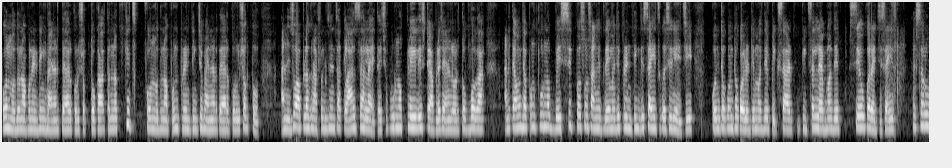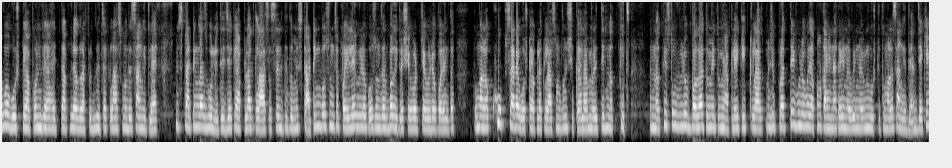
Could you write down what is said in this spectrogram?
फोनमधून आपण एडिटिंग बॅनर तयार करू शकतो का? तर नक्कीच फोनमधून आपण प्रिंटिंगचे बॅनर तयार करू शकतो. आणि जो आपला ग्राफिक डिझाईनचा क्लास झालाय त्याची पूर्ण प्लेलिस्ट आहे आपल्या चॅनलवर तो बघा. आणि त्यामध्ये आपण पूर्ण बेसिकपासून सांगितलंय म्हणजे प्रिंटिंगची साईज कशी घ्यायची कोणत्या कोणत्या क्वालिटीमध्ये पिक्सार पिक्सल लॅबमध्ये सेव्ह करायची साईज ह्या सर्व गोष्टी आपण जे आहेत त्या आपल्या ग्राफिक डिझाईनच्या क्लासमध्ये सांगितल्या आहे मी स्टार्टिंगलाच बोलली होती जे काही आपला क्लास असेल ते तुम्ही स्टार्टिंग पासूनच्या पहिल्या व्हिडिओपासून जर बघितलं शेवटच्या व्हिडिओपर्यंत तुम्हाला खूप साऱ्या गोष्टी आपल्या क्लासमधून शिकायला मिळतील नक्कीच. तर नक्कीच तो व्हिडिओ बघा तुम्ही तुम्ही आपले एक एक क्लास म्हणजे प्रत्येक व्हिडिओमध्ये आपण काही ना काही नवीन नवीन गोष्टी तुम्हाला सांगितल्या. जे की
